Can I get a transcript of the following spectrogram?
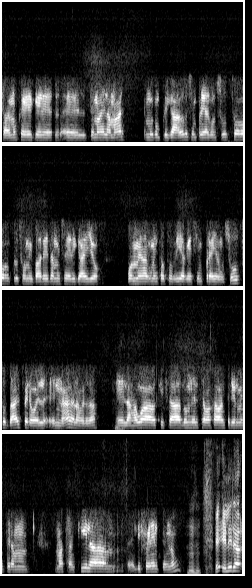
Sabemos que, que el, el tema de la mar es muy complicado, que siempre hay algún susto. Incluso mi padre también se dedica a ello, pues me ha comentado estos días que siempre hay algún susto, tal, pero él, él nada, la verdad. Eh, las aguas quizás donde él trabajaba anteriormente eran más tranquilas, eh, diferentes, ¿no? E, él era,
